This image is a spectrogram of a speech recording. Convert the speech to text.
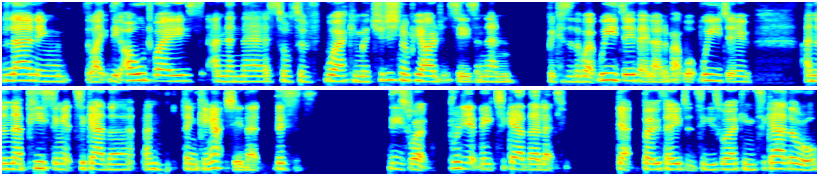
learning like the old ways and then they're sort of working with traditional PR agencies and then because of the work we do, they learn about what we do and then they're piecing it together and thinking actually that this is these work brilliantly together let's get both agencies working together or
